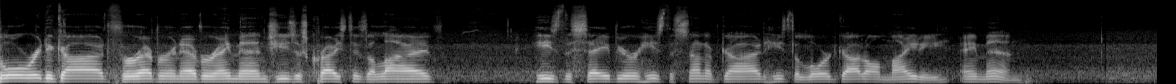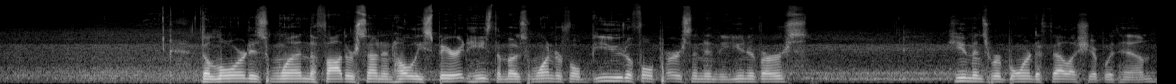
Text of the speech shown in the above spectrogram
Glory to God forever and ever. Amen. Jesus Christ is alive. He's the Savior. He's the Son of God. He's the Lord God Almighty. Amen. The Lord is one, the Father, Son, and Holy Spirit. He's the most wonderful, beautiful person in the universe. Humans were born to fellowship with Him.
